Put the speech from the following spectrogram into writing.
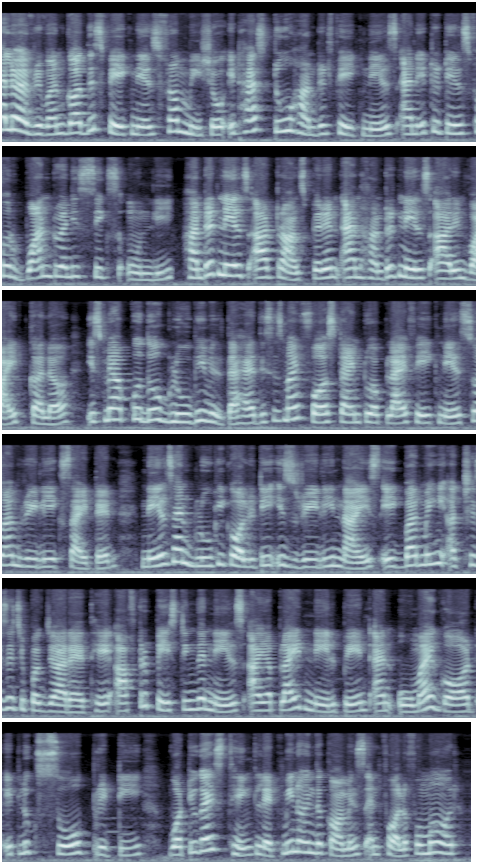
Hello everyone, got this fake nails from Meesho. It has 200 fake nails and it retails for 126 only. 100 nails are transparent and 100 nails are in white color. इसमें आपको दो glue भी मिलता है. This is my first time to apply fake nails so I'm really excited. Nails and glue की quality is really nice. एक बार में ही अच्छे से चिपक जा रहे थे. After pasting the nails, I applied nail paint and oh my god, it looks so pretty. What you guys think? Let me know in the comments and follow for more.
